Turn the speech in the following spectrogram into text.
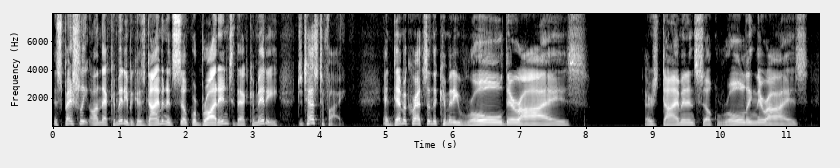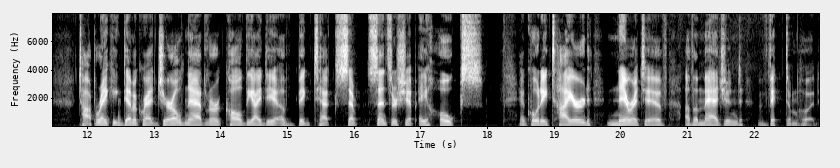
especially on that committee, because Diamond and Silk were brought into that committee to testify. And Democrats in the committee rolled their eyes. There's Diamond and Silk rolling their eyes. Top ranking Democrat Jerrold Nadler called the idea of big tech censorship a hoax and quote a tired narrative of imagined victimhood.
